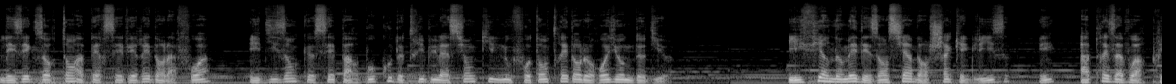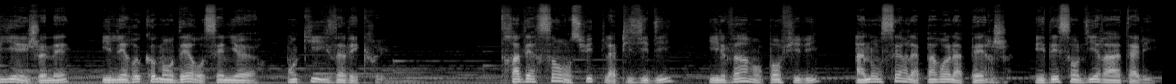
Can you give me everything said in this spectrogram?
les exhortant à persévérer dans la foi, et disant que c'est par beaucoup de tribulations qu'il nous faut entrer dans le royaume de Dieu. Ils firent nommer des anciens dans chaque église, et, après avoir prié et jeûné, ils les recommandèrent au Seigneur, en qui ils avaient cru. Traversant ensuite la Pisidie, ils vinrent en Pamphylie, annoncèrent la parole à Perge, et descendirent à Athalie.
